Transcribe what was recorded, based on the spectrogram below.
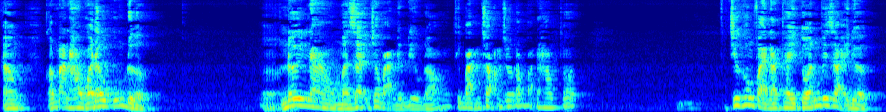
Không, còn bạn học ở đâu cũng được. Ờ, nơi nào mà dạy cho bạn được điều đó thì bạn chọn chỗ đó bạn học thôi. Chứ không phải là thầy Tuấn mới dạy được.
